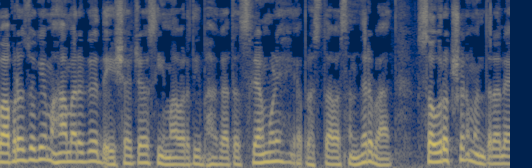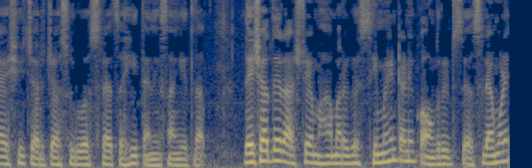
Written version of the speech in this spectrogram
वापराजोगे महामार्ग देशाच्या सीमावर्ती भागात असल्यामुळे या प्रस्तावासंदर्भात संरक्षण मंत्रालयाशी चर्चा सुरू असल्याचंही त्यांनी सांगितलं. देशातले राष्ट्रीय महामार्ग सिमेंट आणि काँक्रीटचे असल्यामुळे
